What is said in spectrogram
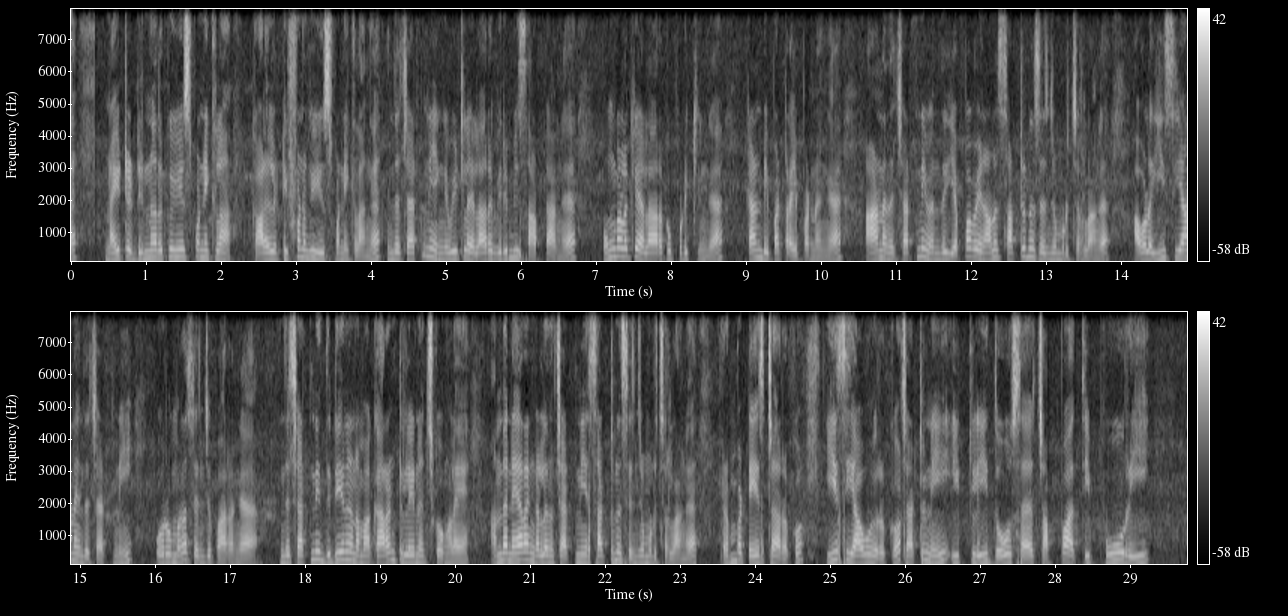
நைட்டு டின்னருக்கும் யூஸ் பண்ணிக்கலாம் காலையில் டிஃபனுக்கும் யூஸ் பண்ணிக்கலாங்க. இந்த சட்னி எங்கள் வீட்டில் எல்லோரும் விரும்பி சாப்பிட்டாங்க. உங்களுக்கு எல்லாருக்கும் பிடிக்குங்க. கண்டிப்பாக ட்ரை பண்ணுங்கள் ஆனால் இந்த சட்னி வந்து எப்போ வேணாலும் சட்டுன்னு செஞ்சு முடிச்சிடலாங்க அவ்வளோ ஈஸியான இந்த சட்னி. ஒரு முறை செஞ்சு பாருங்கள் இந்த சட்னி திடீர்னு நம்ம கரண்ட் இல்லைன்னு வச்சுக்கோங்களேன் அந்த நேரங்களில் இந்த சட்னியை சட்டுன்னு செஞ்சு முடிச்சிடலாங்க. ரொம்ப டேஸ்ட்டாக இருக்கும் ஈஸியாகவும் இருக்கும். சட்னி இட்லி தோசை சப்பாத்தி பூரி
